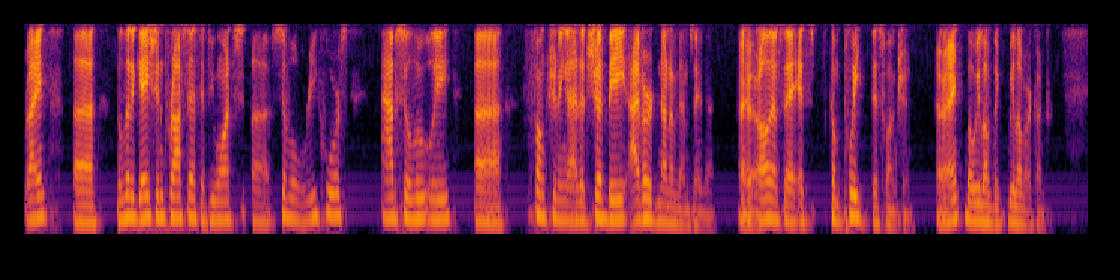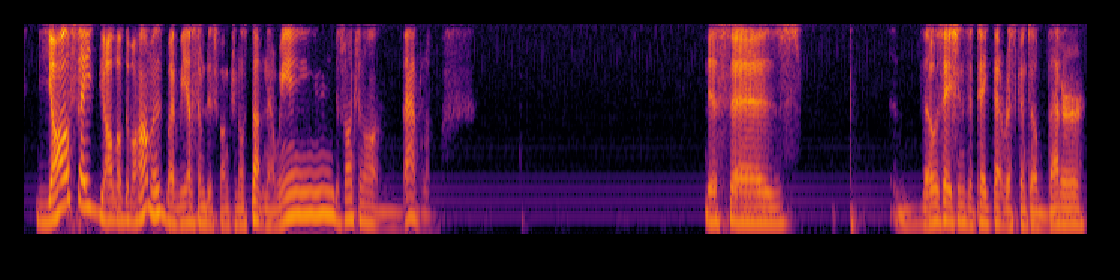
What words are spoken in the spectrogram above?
right? Uh, the litigation process, if you want uh, civil recourse, absolutely uh, functioning as it should be. I've heard none of them say that. All of them say it's complete dysfunction. All right, but we love the we love our country. Y'all say y'all love the Bahamas, but we have some dysfunctional stuff now. We ain't dysfunctional on that level. This says those Haitians that take that risk until better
